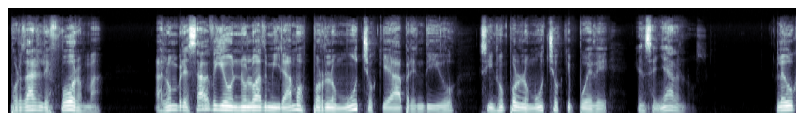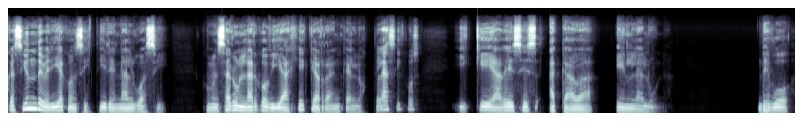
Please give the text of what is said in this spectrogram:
por darle forma. Al hombre sabio no lo admiramos por lo mucho que ha aprendido, sino por lo mucho que puede enseñarnos. La educación debería consistir en algo así, comenzar un largo viaje que arranca en los clásicos y que a veces acaba en la luna. Debo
